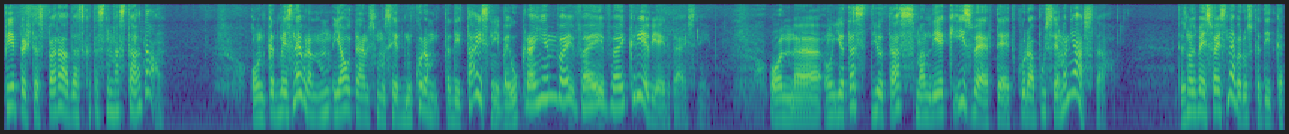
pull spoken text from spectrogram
Piepešs tas parādās, ka tas nemaz tā nav. Un kad mēs nevaram, jautājums mums ir, nu, kuram tad ir taisnība, vai Ukraiņiem vai, vai, vai Krievijai ir taisnība. Un, uh, un, jo, tas, jo tas man liek izvērtēt, kurā pusē man jāstāv. Tas nozīmē, es vairs nevaru uzskatīt, ka,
